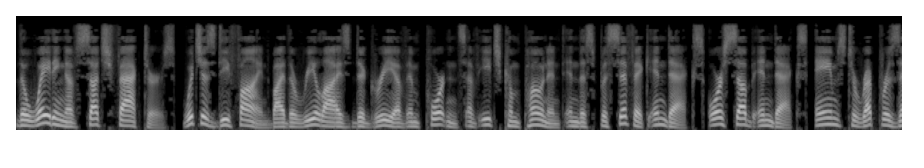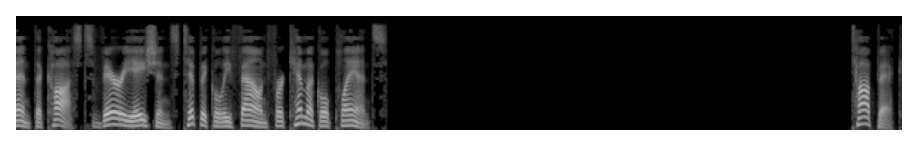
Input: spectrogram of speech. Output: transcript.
The weighting of such factors, which is defined by the realized degree of importance of each component in the specific index or sub-index, aims to represent the costs variations typically found for chemical plants. Topic:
